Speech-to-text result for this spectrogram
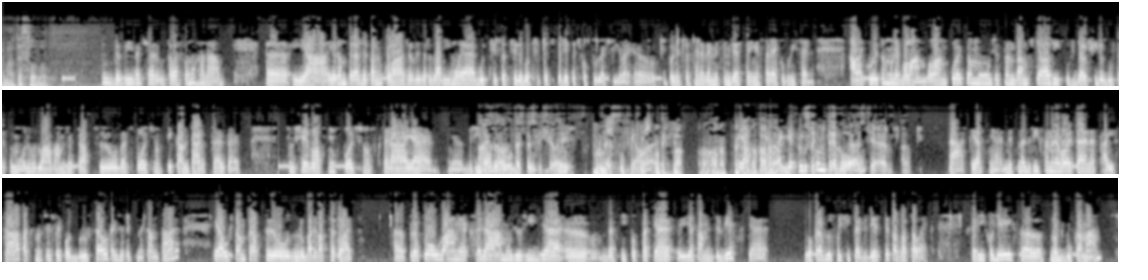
Máte slovo. Dobrý večer, u telefonu Hana. E, já jenom teda, že panu Kolářovi zrzavý mu je buď 33 nebo 34 teďko v tuhle chvíli. E, úplně přesně nevím, myslím, že je stejně starý jako můj syn. Ale kvůli tomu nevolám. Volám kvůli tomu, že jsem vám chtěla říct, už další dobu se k tomu odhodlávám, že pracuji ve společnosti Kantar.cz, což je vlastně společnost, která je dříve... Ano, to jste slyšeli. Průzkum, průzkum, ano, Jasně, takže průzkum trhu. Tak, jasně. My jsme dřív se jmenovali TNS ISA, pak jsme přišli pod Brusel, takže teď jsme Kantar. Já už tam pracuju zhruba 20 let. E, proplouvám, jak se dá, můžu říct, že e, ve v podstatě je tam 200, opravdu slyšíte, 200 tazatelek, který chodí s e, notebookama, Eh,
